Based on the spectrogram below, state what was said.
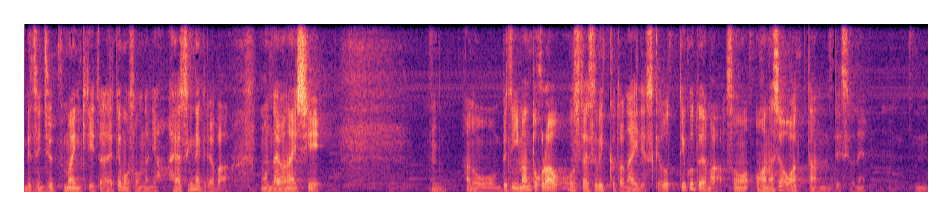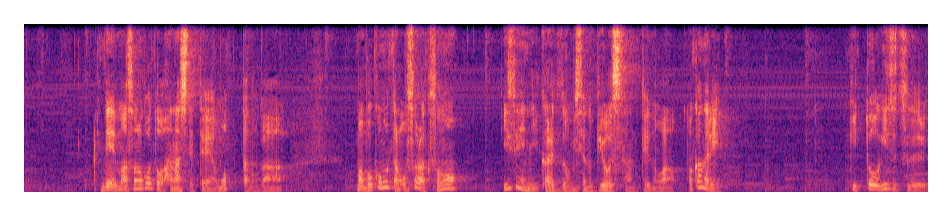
別に10分前に来ていただいてもそんなに早すぎなければ問題はないし、うん、あの別に今のところはお伝えすべきことはないですけどっていうことで、まあ、そのお話は終わったんですよね。うん、でまあそのことを話してて思ったのが、まあ、僕思ったのはおそらくその以前に行かれてたお店の美容師さんっていうのはまあかなりきっと技術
